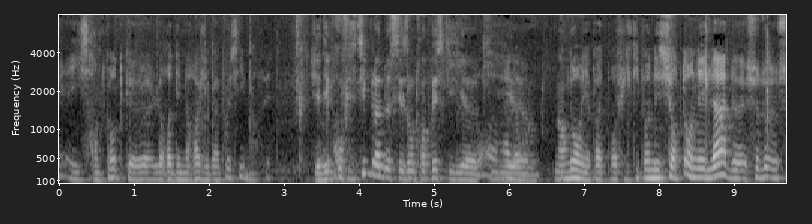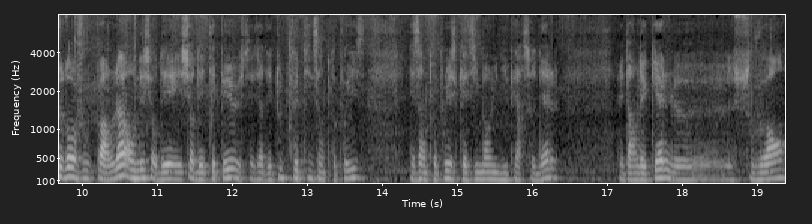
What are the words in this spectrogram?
et ils se rendent compte que le redémarrage n'est pas possible en fait. Il y a des profils types là de ces entreprises qui. Euh, euh, non, il n'y a pas de profil type. On est, sur, on est là, de, ce, dont je vous parle là, on est sur des, sur des TPE, c'est-à-dire des toutes petites entreprises, des entreprises quasiment unipersonnelles, et dans lesquelles euh, souvent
